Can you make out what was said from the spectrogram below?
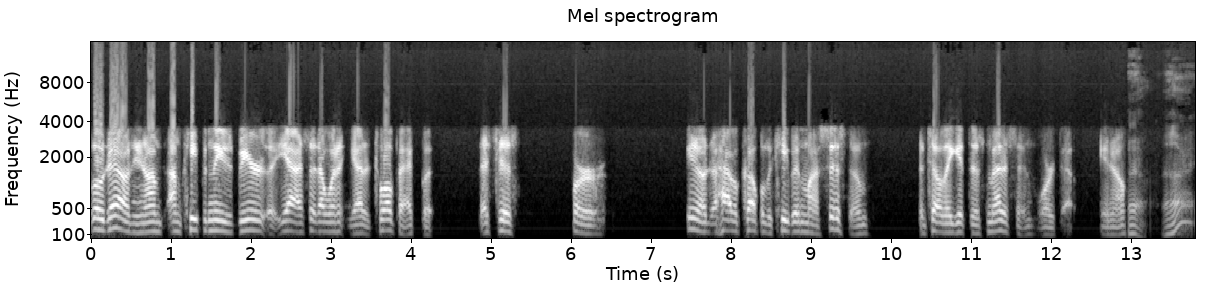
slow down. You know, I'm I'm keeping these beers. Yeah, I said I went and got a 12 pack, but that's just for you know to have a couple to keep in my system until they get this medicine worked out. You know. Yeah. All right.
